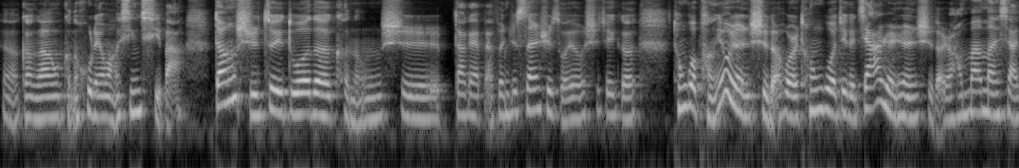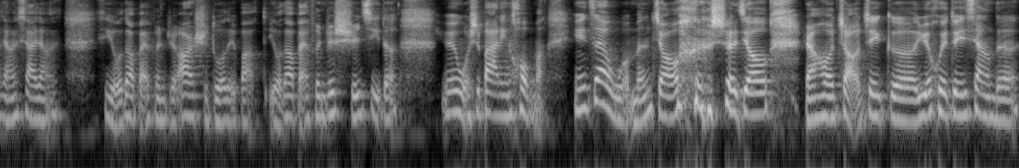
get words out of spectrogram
呃刚刚可能互联网兴起吧，当时最多的可能是大概百分之三十左右是这个通过朋友认识的，或者通过这个家人认识的，然后慢慢下降下降，有到百分之二十多的吧，有到百分之十几的。因为我是八零后嘛，因为在我们交 社交，然后找这个约会对象的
